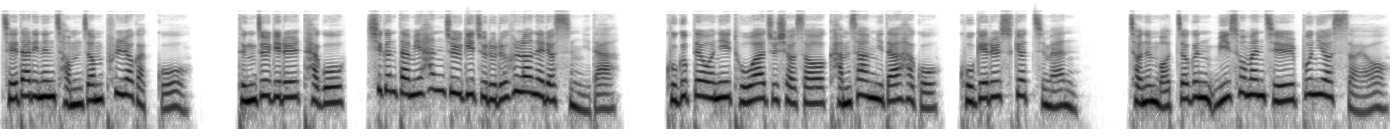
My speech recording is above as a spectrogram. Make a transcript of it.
제 다리는 점점 풀려갔고 등줄기를 타고 식은땀이 한 줄기 주르르 흘러내렸습니다. 구급대원이 도와주셔서 감사합니다 하고 고개를 숙였지만 저는 멋쩍은 미소만 지을 뿐이었어요.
